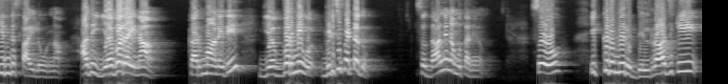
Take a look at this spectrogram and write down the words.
కింది స్థాయిలో ఉన్నా. అది ఎవరైనా కర్మ అనేది ఎవరిని విడిచిపెట్టదు. సో దాన్ని నమ్ముతా నేను. సో ఇక్కడ మీరు దిల్ రాజుకి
